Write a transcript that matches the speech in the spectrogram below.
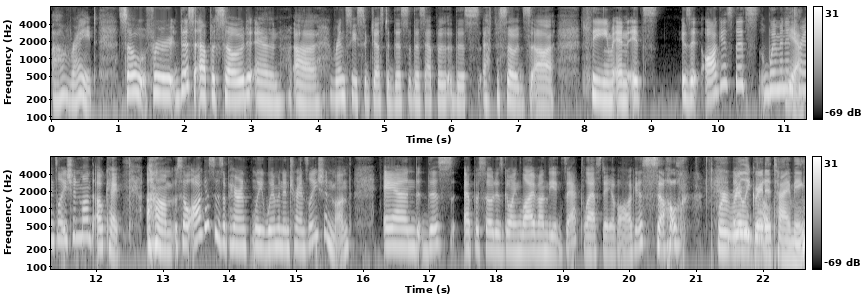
All right. So for this episode, and uh, Rincey suggested this this epi- this episode's uh, theme, and it's is it August that's Women in Yeah. Translation Month? Okay. Um, so August is apparently Women in Translation Month, and this episode is going live on the exact last day of August. So We're really great go. at timing.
